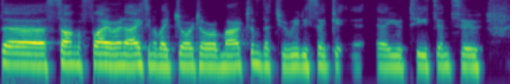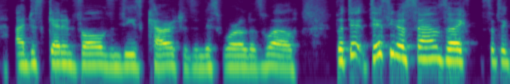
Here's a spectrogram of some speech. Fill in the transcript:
the song of fire and ice you know by george r. r martin that you really sink uh, your teeth into and just get involved in these characters in this world as well but th- this you know sounds like something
